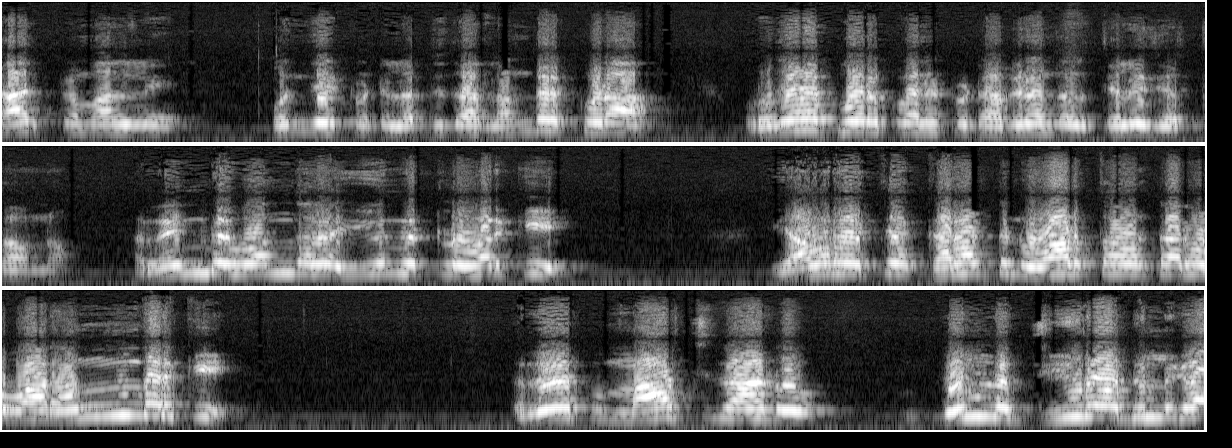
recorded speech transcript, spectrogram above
కార్యక్రమాలని పొందేటువంటి లబ్ధిదారులందరికీ కూడా హృదయపూర్వకమైనటువంటి అభినందనలు తెలియజేస్తా ఉన్నాం. రెండు వందల యూనిట్ల వరకు ఎవరైతే కరెంటును వాడుతూ ఉంటారో వారందరికీ రేపు మార్చి నాడు బిల్లు జీరో బిల్లుగా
